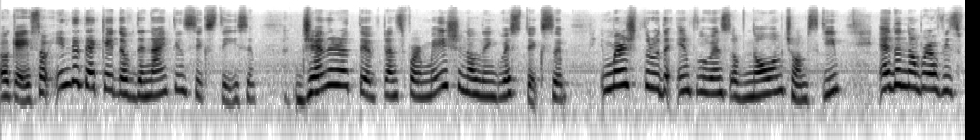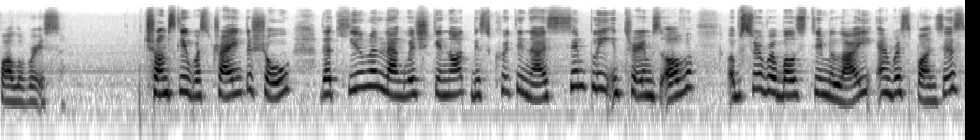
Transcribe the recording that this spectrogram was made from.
Okay, so in the decade of the 1960s, generative transformational linguistics emerged through the influence of Noam Chomsky and a number of his followers. Chomsky was trying to show that human language cannot be scrutinized simply in terms of observable stimuli and responses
